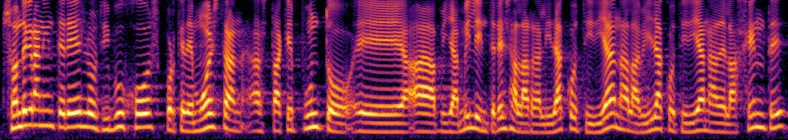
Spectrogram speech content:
Son de gran interés los dibujos porque demuestran hasta qué punto eh, a Villamil le interesa la realidad cotidiana, la vida cotidiana de la gente,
